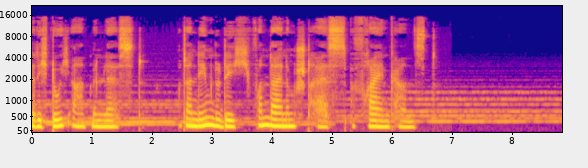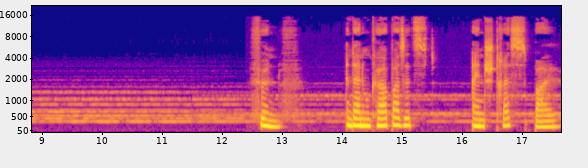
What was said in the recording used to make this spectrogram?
der dich durchatmen lässt und an dem du dich von deinem Stress befreien kannst. Fünf. In deinem Körper sitzt ein Stressball.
